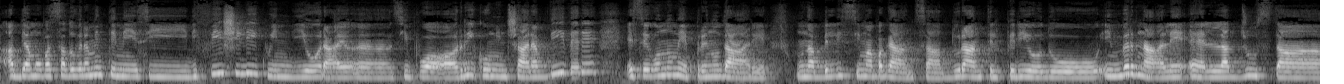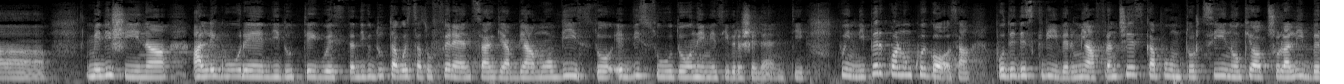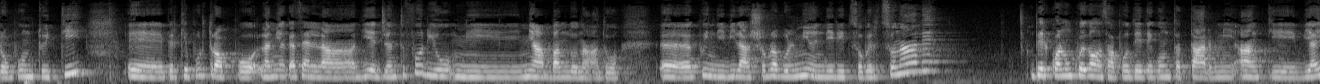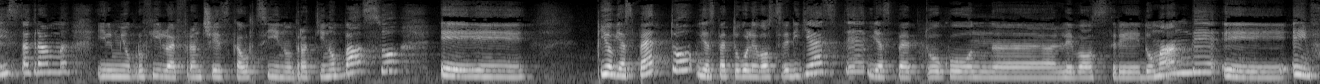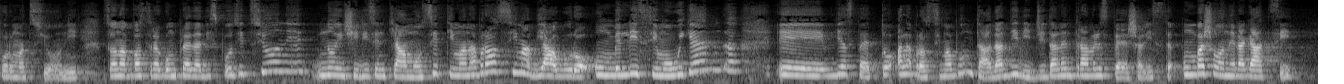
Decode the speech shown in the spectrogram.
abbiamo passato veramente mesi difficili, quindi ora eh, si può ricominciare a vivere e secondo me prenotare una bellissima vacanza durante il periodo invernale è la giusta medicina alle cure di, queste, di tutta questa sofferenza che abbiamo visto e vissuto nei mesi precedenti. Quindi per qualunque cosa potete scrivermi a francesca.orsino-libero.it eh, perché purtroppo la mia casella di Agent for You mi, mi ha abbandonato. Eh, quindi vi lascio proprio il mio indirizzo personale per qualunque cosa potete contattarmi anche via Instagram, il mio profilo è Francesca Orsino-basso e io vi aspetto, vi aspetto con le vostre richieste, vi aspetto con eh, le vostre domande e, e, informazioni. Sono a vostra completa disposizione, noi ci risentiamo settimana prossima, vi auguro un bellissimo weekend e vi aspetto alla prossima puntata di Digital and Travel Specialist. Un bacione ragazzi!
